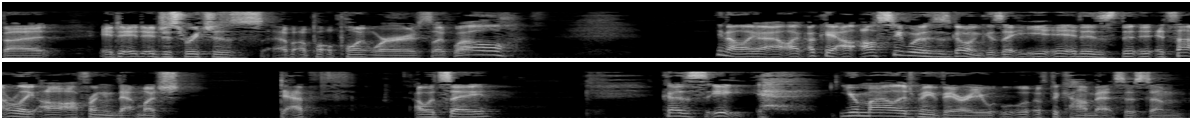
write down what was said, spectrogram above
But it it, it just reaches a, a, point where it's like, well, you know, like, like okay, I'll, I'll, see where this is going because it, it is it's not really offering that much depth, I would say, because your mileage may vary with the combat system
